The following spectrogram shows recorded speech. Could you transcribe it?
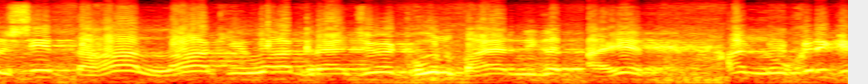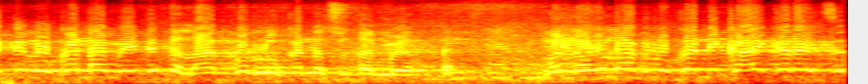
दरवर्षी दहा लाख युवा ग्रॅज्युएट होऊन बाहेर निघत आहेत. आणि नोकरी किती लोकांना मिळते तर लाखभर लोकांना सुद्धा मिळत नाही. मग नऊ लाख लोकांनी काय करायचं?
